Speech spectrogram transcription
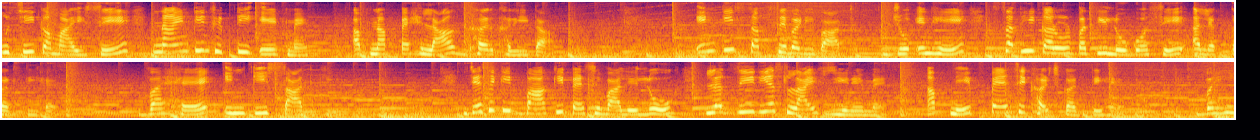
उसी कमाई से 1958 में अपना पहला घर खरीदा। इनकी सबसे बड़ी बात जो इन्हें सभी करोड़पति लोगों से अलग करती है, वह है इनकी सादगी। जैसे कि बाकी पैसे वाले लोग लग्जीरियस लाइफ जीने में अपने पैसे खर्च करते हैं। वहीं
